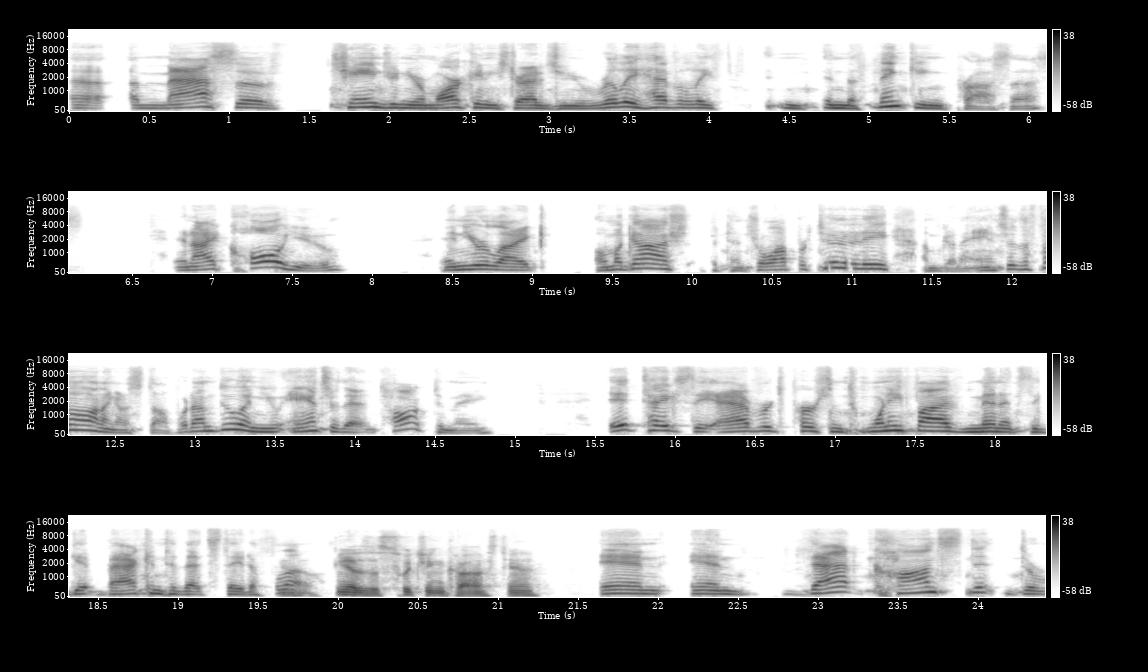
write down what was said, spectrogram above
a, a massive change in your marketing strategy, and you're really heavily in, in the thinking process, and I call you and you're like, oh my gosh, potential opportunity. I'm going to answer the phone. I'm going to stop what I'm doing. You answer that and talk to me. It takes the average person 25 minutes to get back into that state of flow. Yeah, there's a switching cost. Yeah. And, and that constant di-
